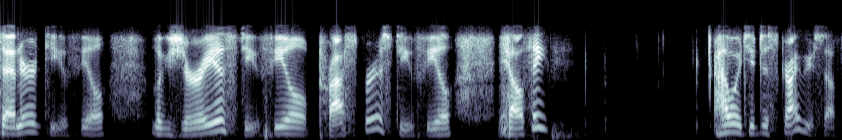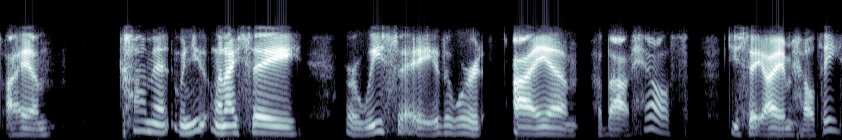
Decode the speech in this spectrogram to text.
centered? Do you feel luxurious? Do you feel prosperous? Do you feel healthy? How would you describe yourself? I am comment when you when I say or we say the word I am about health, do you say, I am healthy?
